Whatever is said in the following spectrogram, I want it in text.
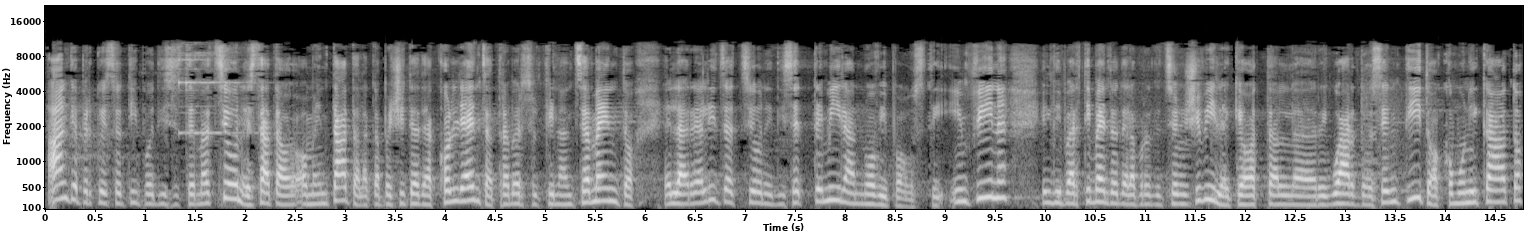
Anche per questo tipo di sistemazione è stata aumentata la capacità di accoglienza attraverso il finanziamento e la realizzazione di 7.000 nuovi posti. Infine, il Dipartimento della Protezione Civile, che ho a tal riguardo sentito, ha comunicato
